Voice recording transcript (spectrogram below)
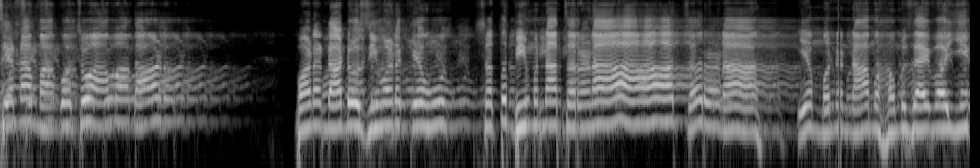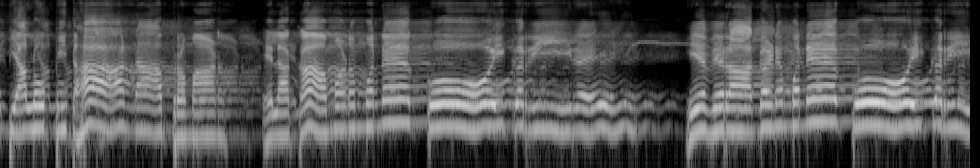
સેના માંગો છો, આમાં દાણ. પણ દાડો જીવન કે હું સત ભીમના ચરણા ચરણા, એ મને નામ સમજાવ્યા ઈ પ્યાલો પીધા ના પ્રમાણ. એલા કામણ મને કોઈ કરી રે એ વેરાગણ મને કોઈ કરી.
